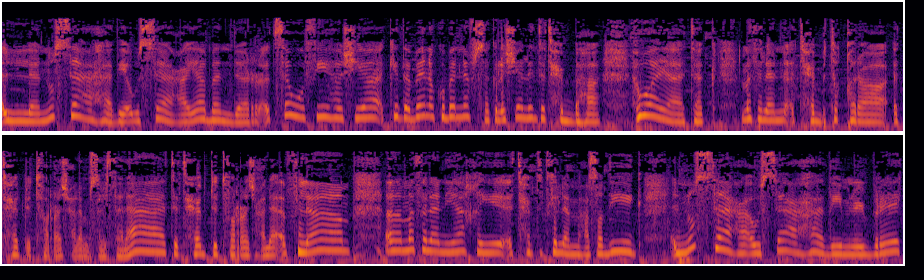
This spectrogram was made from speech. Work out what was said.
النص ساعة هذه أو الساعة يا بندر تسوي فيها أشياء كذا بينك وبين نفسك الأشياء اللي أنت تحبها. هواياتك مثلا تحب تقرأ تحب تتفرج على مسلسلات تحب تتفرج على أفلام. آه مثلا يا أخي تحب تتكلم مع صديق. النص ساعة أو الساعة هذه من ال break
